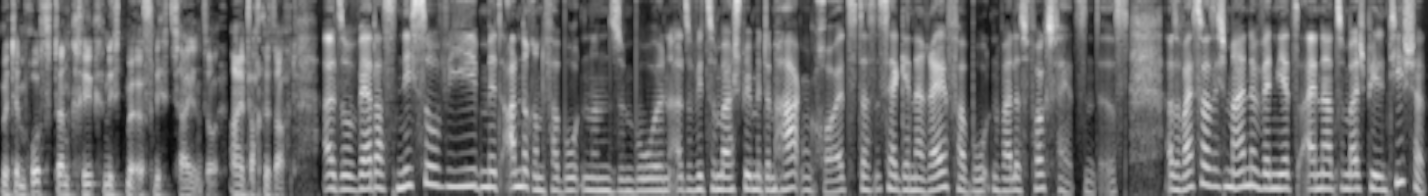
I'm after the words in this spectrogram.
mit dem Russlandkrieg nicht mehr öffentlich zeigen soll. Einfach gesagt. Also wäre das nicht so wie mit anderen verbotenen Symbolen, also wie zum Beispiel mit dem Hakenkreuz. Das ist ja generell verboten, weil es volksverhetzend ist. Also weißt du, was ich meine? Wenn jetzt einer zum Beispiel ein T-Shirt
